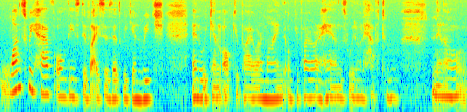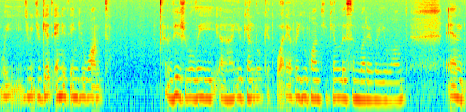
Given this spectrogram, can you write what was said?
once we have all these devices that we can reach and we can occupy our mind occupy our hands. We don't have to you know we you, you get anything you want. Visually uh, you can look at whatever you want. You can listen whatever you want. And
